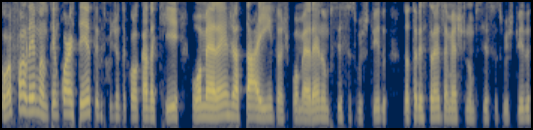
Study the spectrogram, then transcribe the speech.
Como eu falei, mano, tem um quarteto, eles podiam ter colocado aqui. O Homem-Aranha já tá aí, então, tipo, o Homem-Aranha não precisa ser substituído. Doutor Estranho também acho que não precisa ser substituído.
